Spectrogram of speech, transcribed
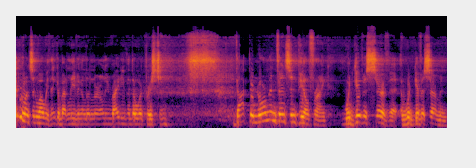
every once in a while we think about leaving a little early, right? Even though we're Christian. Dr. Norman Vincent Peale, Frank, would give a survey, would give a sermon.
